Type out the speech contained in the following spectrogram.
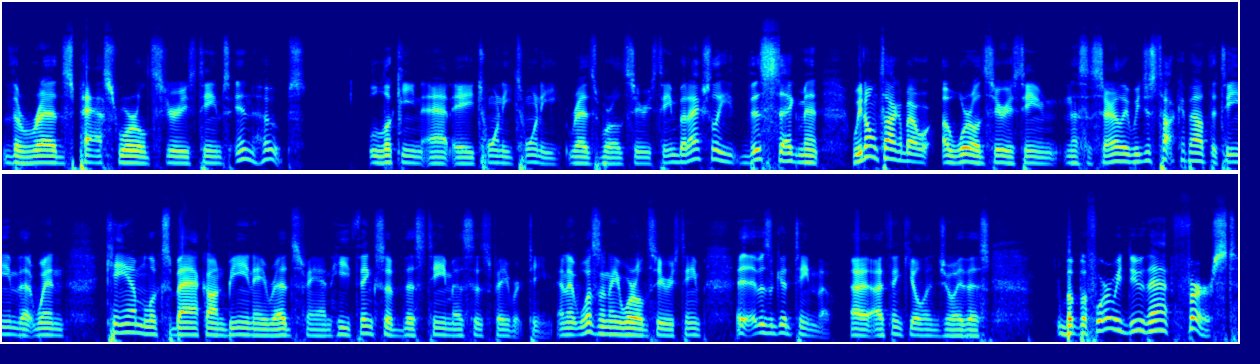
the Reds' past World Series teams in hopes looking at a 2020 Reds World Series team. But actually, this segment, we don't talk about a World Series team necessarily. We just talk about the team that when Cam looks back on being a Reds fan, he thinks of this team as his favorite team. And it wasn't a World Series team, it, was a good team, though. I, think you'll enjoy this. But before we do that, first,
